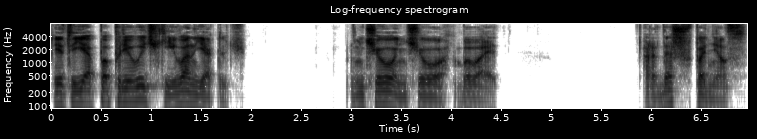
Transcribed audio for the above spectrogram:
Это я по привычке, Иван Яковлевич. Ничего, ничего, бывает. Ардашев поднялся.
